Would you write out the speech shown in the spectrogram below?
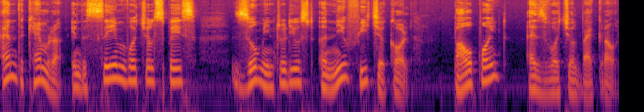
and the camera in the same virtual space, Zoom introduced a new feature called PowerPoint as virtual background.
